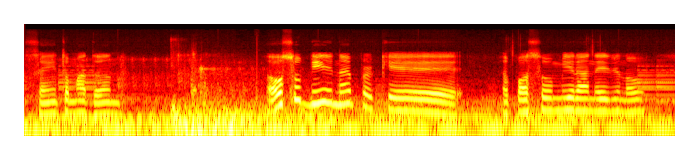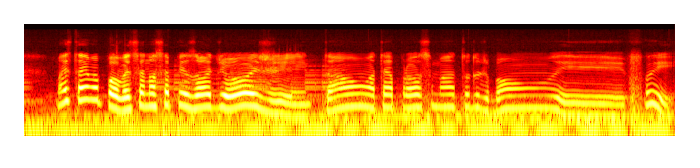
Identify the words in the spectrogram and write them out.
Sem tomar dano. Ou subir, né? Porque eu posso mirar nele de novo. Mas tá aí, meu povo, esse é o nosso episódio de hoje. Então, até a próxima, tudo de bom e fui.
